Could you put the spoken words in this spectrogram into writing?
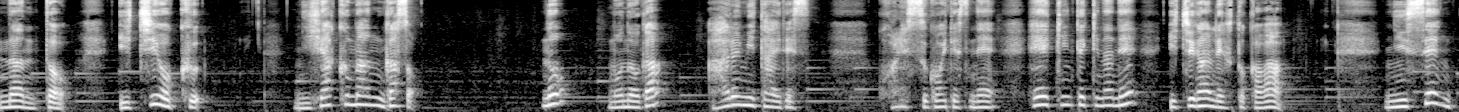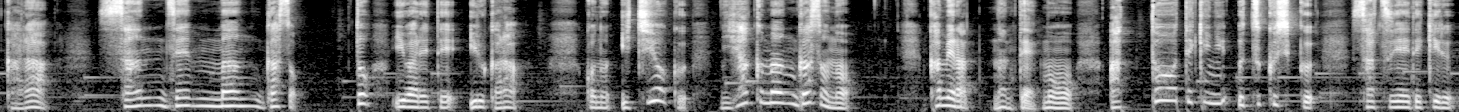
なんと1億200万画素のものがあるみたいです。これすごいですね。平均的なね、一眼レフとかは2000から3000万画素と言われているから、この1億200万画素のカメラなんてもう圧倒的に美しく撮影できる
